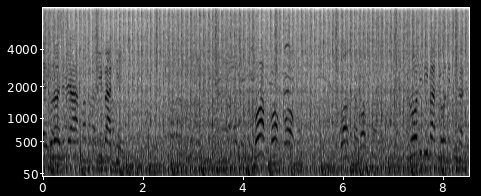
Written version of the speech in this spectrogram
এগুলো হচ্ছে যে কি পাখি বক বক বক বক্সটা বক্সটা অতিথি পাখি অতিথি পাখি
